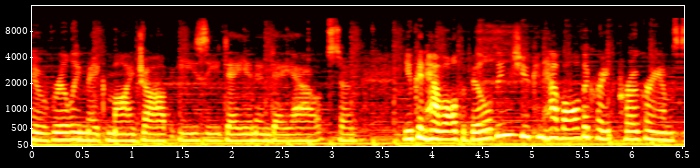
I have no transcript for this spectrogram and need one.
who really make my job easy day in and day out. So you can have all the buildings, you can have all the great programs,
